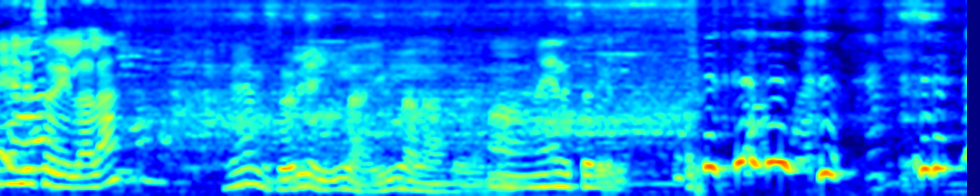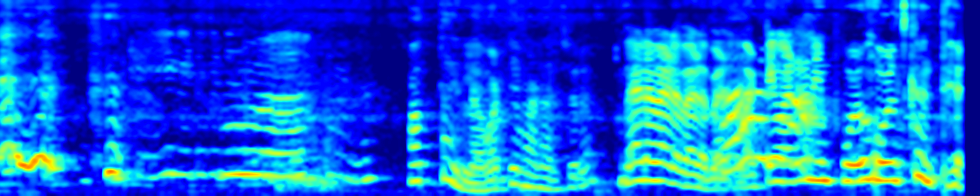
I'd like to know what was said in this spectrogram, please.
ಮೆಹಂದಿ ಸರಿ ಇಲ್ಲ ಅಲ್ಲ ಏನ್ ಸರಿ ಇಲ್ಲ ಇಲ್ಲಲ್ಲ ಅಂತ ಹಾಂ ಮೆಹಂದಿ ಸರಿ ಇಲ್ಲ ಇಲ್ಲ ಒಟ್ಟಿ ಮಾಡ ಚೂರ ಬೇಡ ಬೇಡ ಬೇಡ ಬೇಡ ಬಟ್ಟೆ ಮಾಡ್ರೆ ನೀನು ಪು ಉಳ್ಸ್ಕಂತೆ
